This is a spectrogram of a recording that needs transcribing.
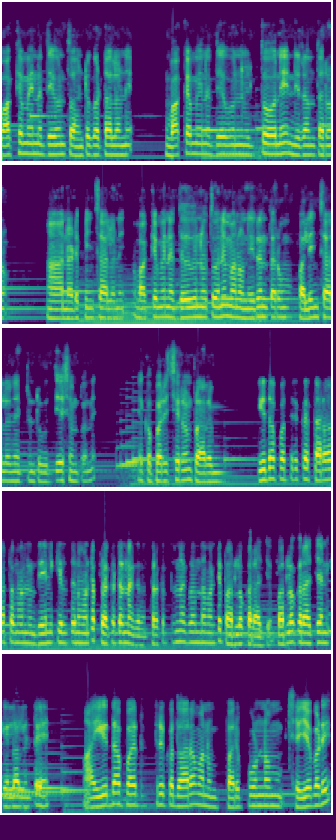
వాక్యమైన దేవునితో అంటుకట్టాలని వాక్యమైన దేవునితోనే నిరంతరం ఆ, నడిపించాలని వాక్యమైన దేవునితోనే మనం నిరంతరం ఫలించాలనేటువంటి ఉద్దేశంతోనే ఇక పరిచయం ప్రారంభి గీతా పత్రిక తర్వాత మనం దేనికి వెళ్తున్నాం అంటే ప్రకటన గ్రంథం ప్రకటన గ్రంథం అంటే పరలోక రాజ్యం. పరలోక రాజ్యానికి వెళ్ళాలంటే ఆ యూధ పత్రిక ద్వారా మనం పరిపూర్ణం చేయబడి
